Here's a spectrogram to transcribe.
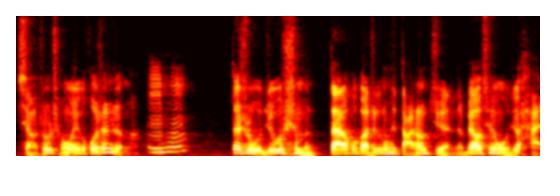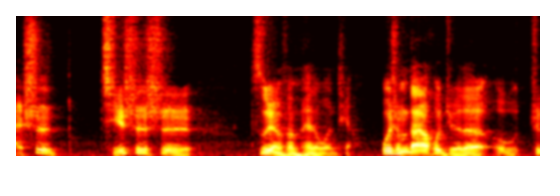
享受成为一个获胜者嘛。嗯哼。但是我觉得为什么大家会把这个东西打上卷的标签？我觉得还是其实是。资源分配的问题啊，为什么大家会觉得哦，这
